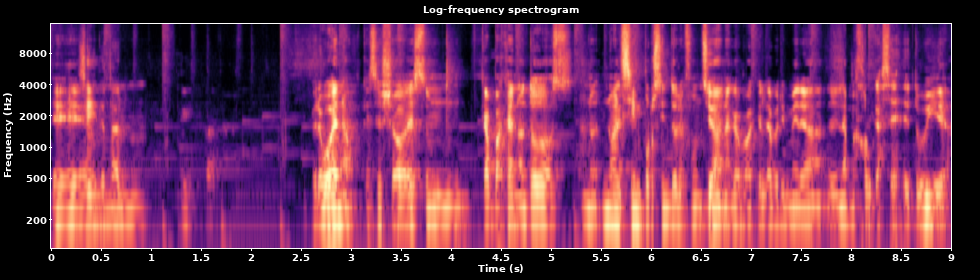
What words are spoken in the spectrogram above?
Sí, total. Pero bueno, qué sé yo, es un. Capaz que no todos, no, al 100% le funciona, capaz que la primera es la mejor que haces de tu vida.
